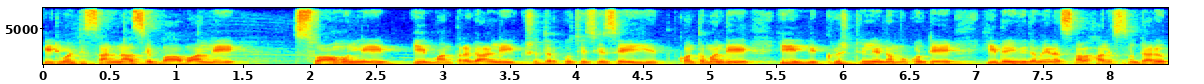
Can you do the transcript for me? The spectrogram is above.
ఇటువంటి సన్నాసి బాబాల్ని స్వాముల్ని ఈ మంత్రగాల్ని క్షుద్రపూజ చేసే ఈ కొంతమంది ఈ నికృష్టుల్ని నమ్ముకుంటే ఇదే విధమైన సలహాలు ఇస్తుంటారు.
